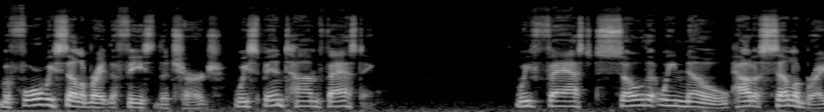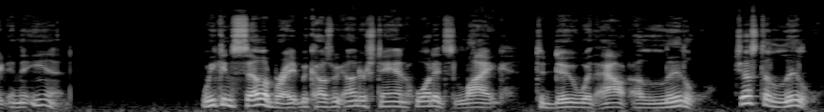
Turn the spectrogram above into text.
before we celebrate the feast of the church, we spend time fasting. We fast so that we know how to celebrate in the end. We can celebrate because we understand what it's like to do without a little, just a little.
